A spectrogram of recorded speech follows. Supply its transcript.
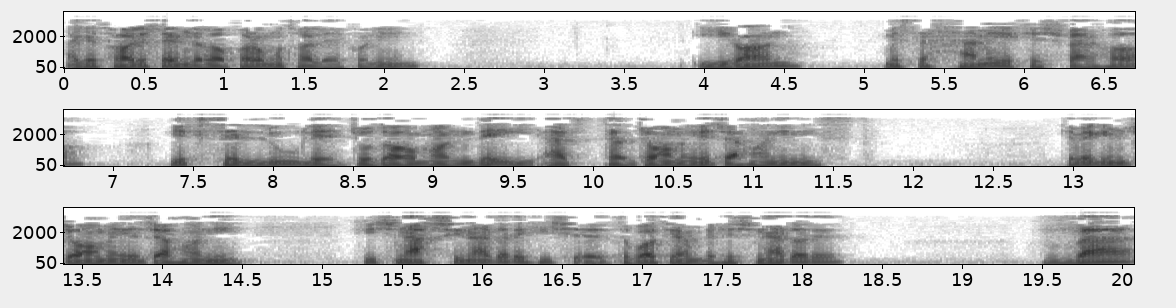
اگه تاریخ انقلاب ها رو مطالعه کنین ایران مثل همه کشورها یک سلول جدامانده ای از جامعه جهانی نیست. که بگیم جامعه جهانی هیچ نقشی نداره هیچ ارتباطی هم بهش نداره و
